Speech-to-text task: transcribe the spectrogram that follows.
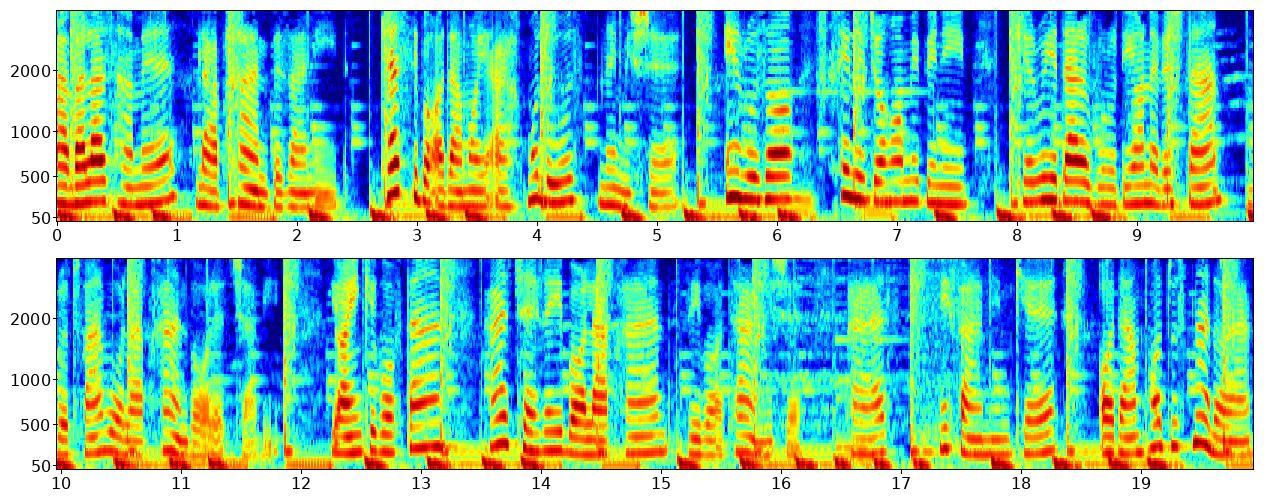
اول از همه لبخند بزنید. کسی با آدمای اخمو دوست نمیشه. این روزا خیلی جاها می‌بینیم که روی در ورودی ها نوشتن لطفا با لبخند وارد شوید. یا اینکه گفتن هر چهره با لبخند زیباتر میشه. پس می‌فهمیم که آدم ها دوست ندارن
